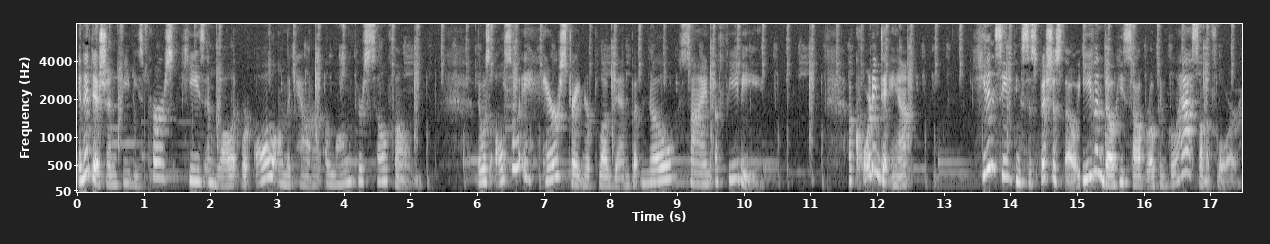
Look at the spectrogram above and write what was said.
In addition, Phoebe's purse, keys, and wallet were all on the counter along with her cell phone. There was also a hair straightener plugged in, but no sign of Phoebe. According to Ant, he didn't see anything suspicious though, even though he saw broken glass on the floor.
